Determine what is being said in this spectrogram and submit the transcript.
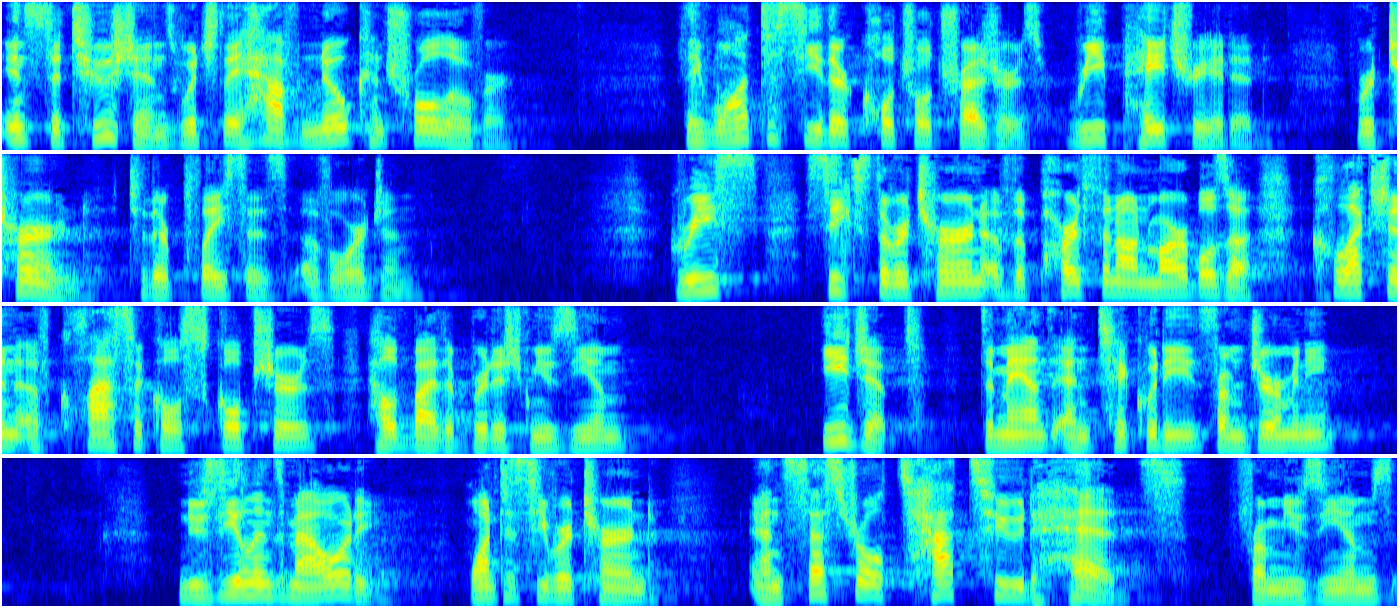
institutions which they have no control over. They want to see their cultural treasures repatriated, returned to their places of origin. Greece seeks the return of the Parthenon marbles, a collection of classical sculptures held by the British Museum. Egypt demands antiquities from Germany. New Zealand's Maori want to see returned ancestral tattooed heads from museums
